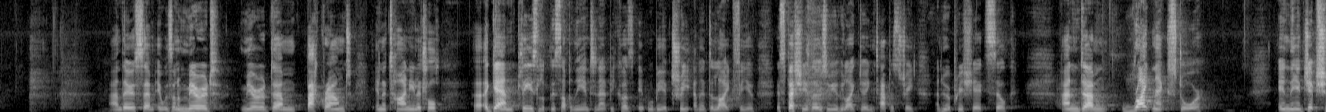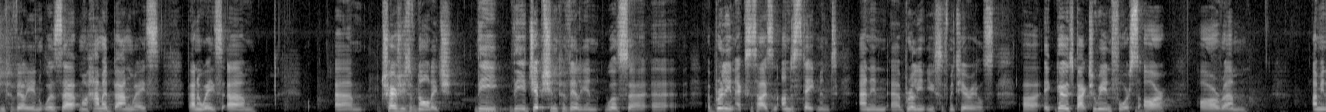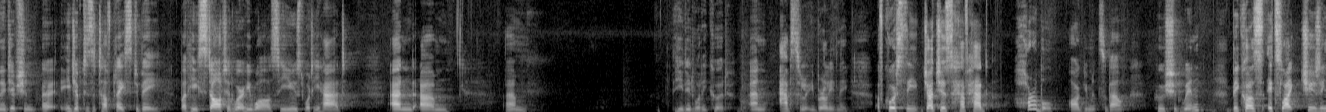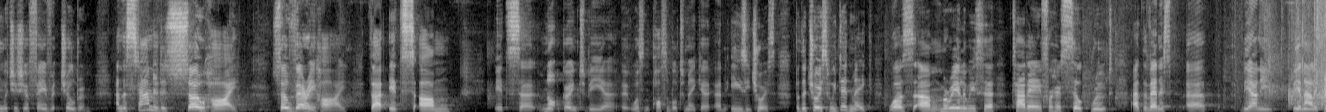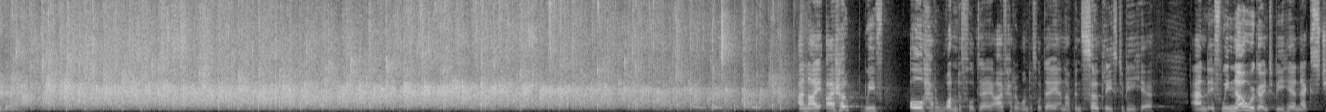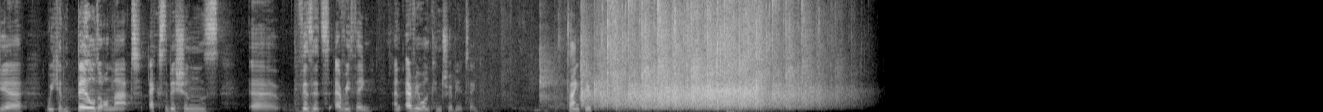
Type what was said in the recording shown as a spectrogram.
And there's, um, it was on a mirrored, mirrored um, background in a tiny little, uh, again, please look this up on the internet because it will be a treat and a delight for you, especially those of you who like doing tapestry and who appreciate silk. And um, right next door, in the Egyptian pavilion, was uh, Mohammed Banway's, Banaway's um, um, Treasuries of Knowledge, the, the Egyptian pavilion was a brilliant exercise in understatement and in uh, brilliant use of materials. Uh, it goes back to reinforce our, our um, I mean, Egyptian, uh, Egypt is a tough place to be, but he started where he was, he used what he had, and um, um, he did what he could, and absolutely brilliantly. Of course, the judges have had horrible arguments about who should win because it's like choosing which is your favorite children. And the standard is so high, so very high, that it's, um, it's uh, not going to be, a, it wasn't possible to make a, an easy choice. But the choice we did make was um, Maria Luisa Taddet for her silk route at the Venice uh, Biennale Pavilion. And I, I hope we've all had a wonderful day. I've had a wonderful day, and I've been so pleased to be here. And if we know we're going to be here next year, we can build on that. Exhibitions, uh, visits, everything, and everyone contributing. Thank you.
